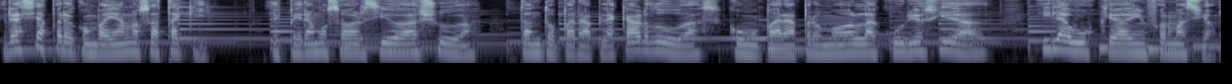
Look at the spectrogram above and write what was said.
Gracias por acompañarnos hasta aquí. Esperamos haber sido de ayuda tanto para aplacar dudas como para promover la curiosidad y la búsqueda de información.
